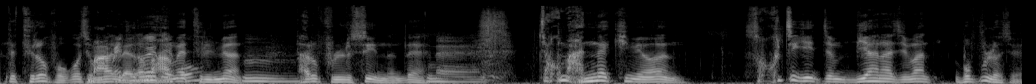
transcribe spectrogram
근데 들어보고 정말 마음에 내가 마음에 되고. 들면 음. 바로 부를 수 있는데 네. 조금 안 내키면 솔직히 좀 미안하지만 못 불러줘요.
